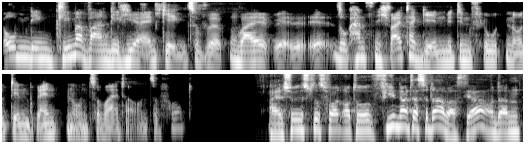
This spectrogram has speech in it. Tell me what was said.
um dem Klimawandel hier entgegenzuwirken, weil äh, so kann es nicht weitergehen mit den Fluten und den Bränden und so weiter und so fort. Ein schönes Schlusswort, Otto. Vielen Dank, dass du da warst, ja? Und dann,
